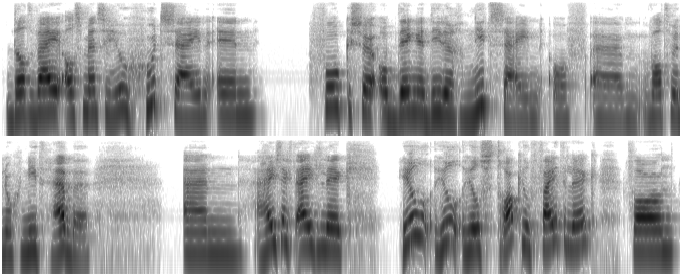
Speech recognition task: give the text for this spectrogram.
dat wij als mensen heel goed zijn in focussen op dingen die er niet zijn of ehm, wat we nog niet hebben. En hij zegt eigenlijk heel, heel, heel strak, heel feitelijk van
